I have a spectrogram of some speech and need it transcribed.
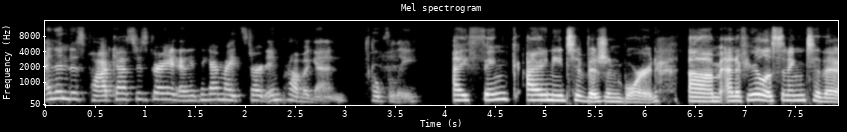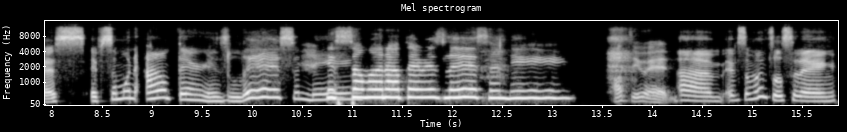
And then this podcast is great. And I think I might start improv again, hopefully. I think I need to vision board. Um, and if you're listening to this, if someone out there is listening, if someone out there is listening, I'll do it. Um, if someone's listening,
